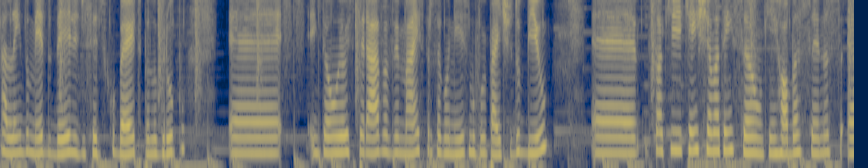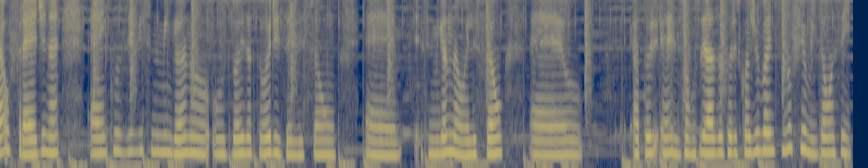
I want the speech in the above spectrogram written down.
além do medo dele de ser descoberto pelo grupo. É, então eu esperava ver mais protagonismo por parte do Bill. É, só que quem chama atenção, quem rouba as cenas é o Fred, né? É, inclusive, se não me engano, os dois atores, eles são. É, se não me engano, não, eles são. É, ator, eles são considerados atores coadjuvantes no filme. Então, assim,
